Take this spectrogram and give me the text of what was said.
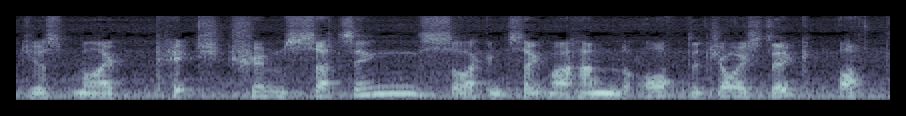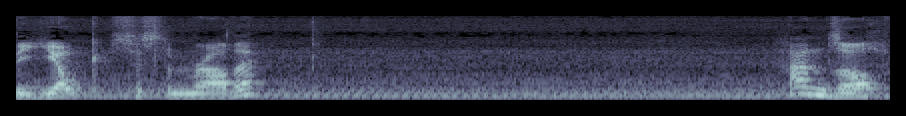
Adjust my pitch trim settings so I can take my hand off the joystick, off the yoke system rather. Hands off,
